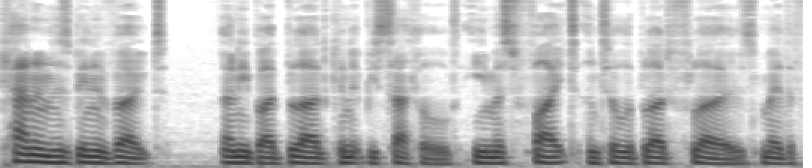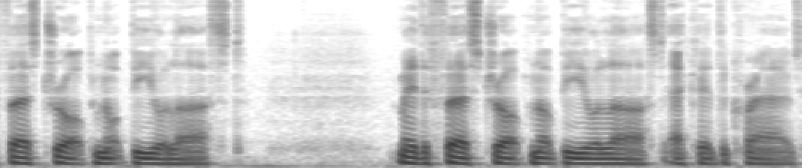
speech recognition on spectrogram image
Canon has been invoked. Only by blood can it be settled. You must fight until the blood flows. May the first drop not be your last. May the first drop not be your last, echoed the crowd,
